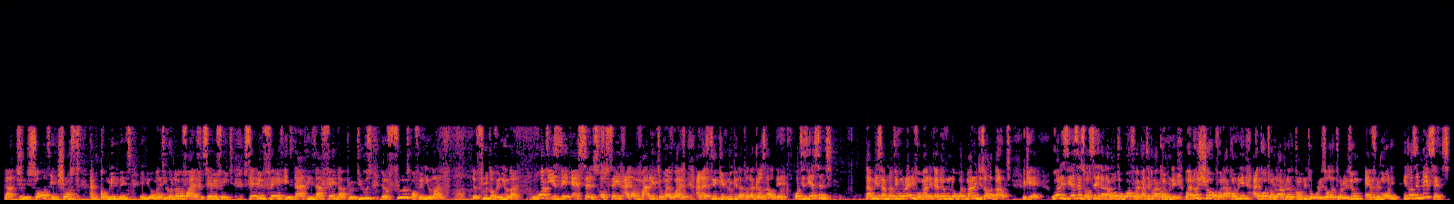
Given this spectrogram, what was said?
That results in trust and commitment in the Almighty God. Number five, saving faith. Saving faith is that is that faith that produces the fruit of a new life. The fruit of a new life. What is the essence of saying I am married to my wife and I still keep looking at other girls out there? What is the essence? That means I'm not even ready for marriage. I don't even know what marriage is all about. Okay? What is the essence of saying that I want to work for a particular company, but I don't show up for that company, I go to another company to result to resume every morning? It doesn't make sense.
